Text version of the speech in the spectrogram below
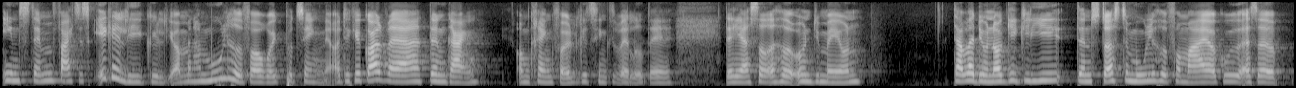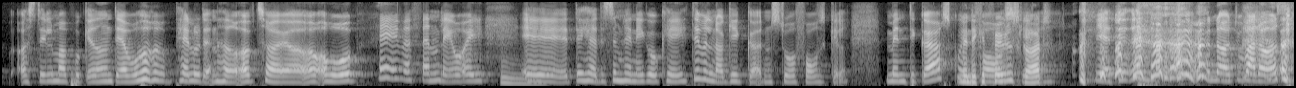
en stemme faktisk ikke er ligegyldig, og man har mulighed for at rykke på tingene. Og det kan godt være dengang omkring folketingsvalget, da da jeg sad og havde ondt i maven, der var det jo nok ikke lige den største mulighed for mig at gå ud, altså at stille mig på gaden, der hvor Paludan havde optøj og, og råbe, hey, hvad fanden laver I? Mm. Øh, det her det er simpelthen ikke okay. Det vil nok ikke gøre den store forskel. Men det gør sgu Men det kan forskel. føles godt. Ja, det, Nå, du var der også.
